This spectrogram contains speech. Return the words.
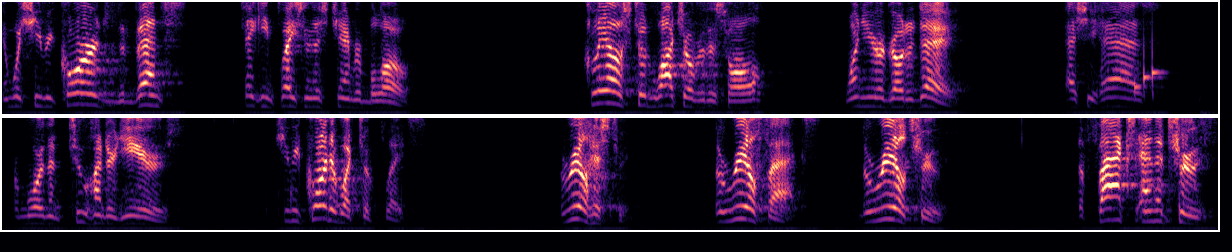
in which she records the events taking place in this chamber below. Clio stood watch over this hall one year ago today, as she has for more than 200 years. She recorded what took place, the real history, the real facts, the real truth, the facts and the truth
